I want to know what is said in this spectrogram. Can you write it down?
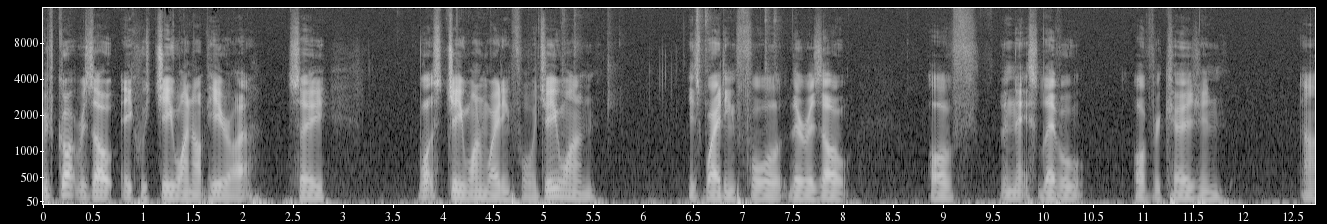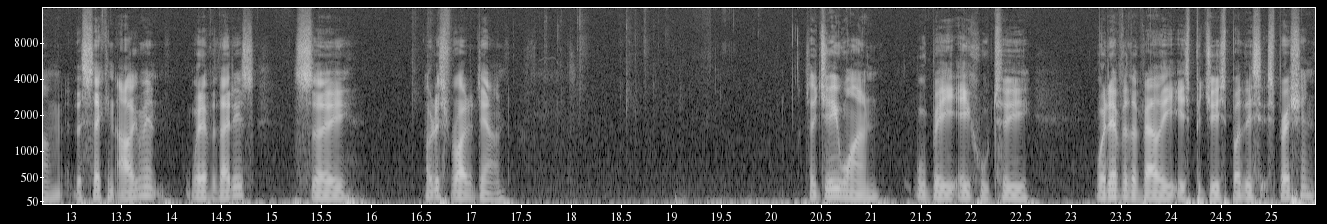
we've got result equals G1 up here right so what's G1 waiting for G1 is waiting for the result of the next level of recursion, um, the second argument, whatever that is. So I'll just write it down. So G1 will be equal to whatever the value is produced by this expression,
